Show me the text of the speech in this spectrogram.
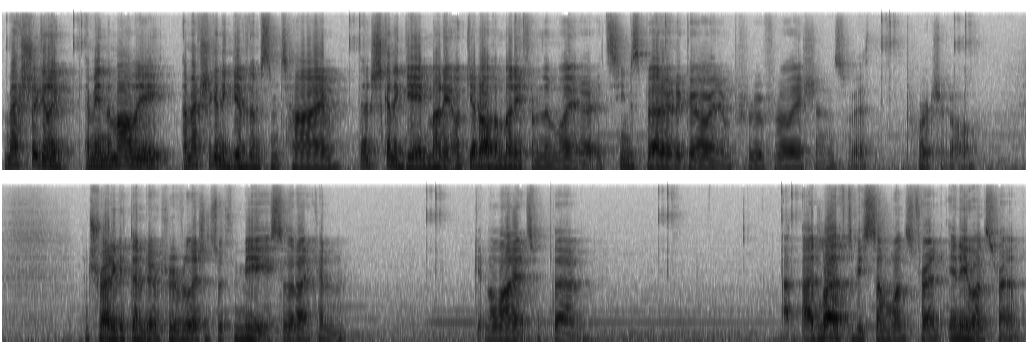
I'm actually gonna, I mean, the Mali, I'm actually gonna give them some time. They're just gonna gain money. I'll get all the money from them later. It seems better to go and improve relations with Portugal. And try to get them to improve relations with me so that I can get an alliance with them. I'd love to be someone's friend, anyone's friend.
